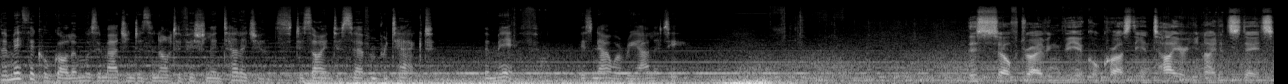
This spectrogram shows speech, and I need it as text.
The mythical golem was imagined as an artificial intelligence designed to serve and protect. The myth is now a reality. This self-driving vehicle crossed the entire United States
